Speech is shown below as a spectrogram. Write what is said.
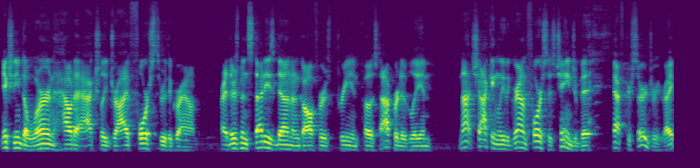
You actually need to learn how to actually drive force through the ground right? There's been studies done on golfers pre and post operatively, and not shockingly, the ground forces change a bit after surgery, right?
